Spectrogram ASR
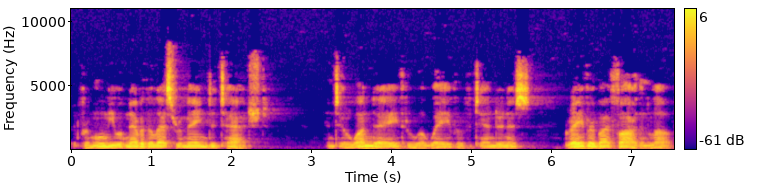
but from whom you have nevertheless remained detached, until one day, through a wave of tenderness, graver by far than love,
